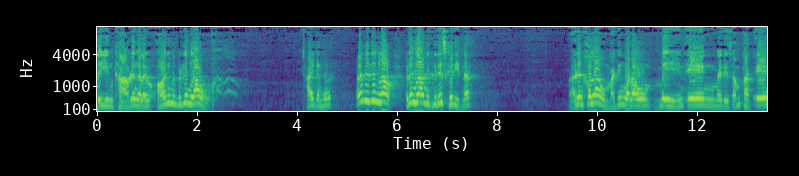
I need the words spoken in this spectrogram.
ได้ยินข่าวเรื่องอะไร อ๋อนี่มันเป็นเรื่องเล่า ใช้กันใช่ไหมเออนี่เรื่องเล่า เรื่องเล่านี่คือเดสเครดิตนะเรื่องเขาเล่า หมายถึงว่าเราไม่เห็นเอง ไม่ได้สัมผัสเอง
